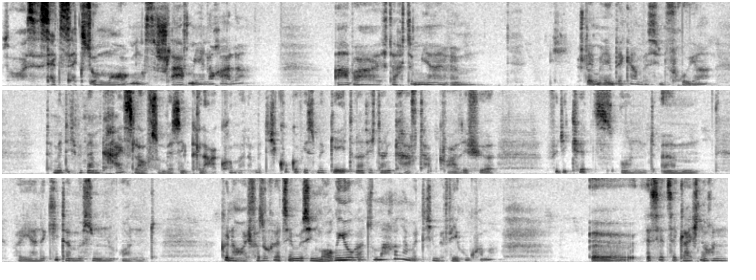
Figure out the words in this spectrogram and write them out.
So, es ist jetzt 6 Uhr morgens. Schlafen hier noch alle? Aber ich dachte mir, ähm, ich stelle mir den Wecker ein bisschen früher, damit ich mit meinem Kreislauf so ein bisschen klarkomme, damit ich gucke, wie es mir geht und dass ich dann Kraft habe quasi für, für die Kids und ähm, weil die ja in eine Kita müssen und genau, ich versuche jetzt hier ein bisschen Morgen-Yoga zu machen, damit ich in Bewegung komme. Äh, esse jetzt hier gleich noch einen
